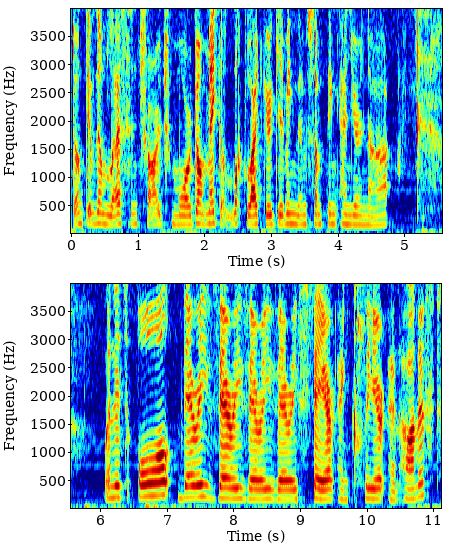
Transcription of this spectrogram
don't give them less and charge more, don't make it look like you're giving them something and you're not. When it's all very, very, very, very fair and clear and honest,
